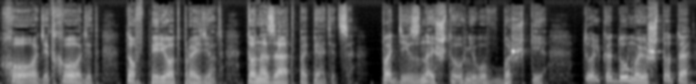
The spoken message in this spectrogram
ходит, ходит, то вперед пройдет, то назад попятится. Поди, знай, что у него в башке. Только думаю, что-то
